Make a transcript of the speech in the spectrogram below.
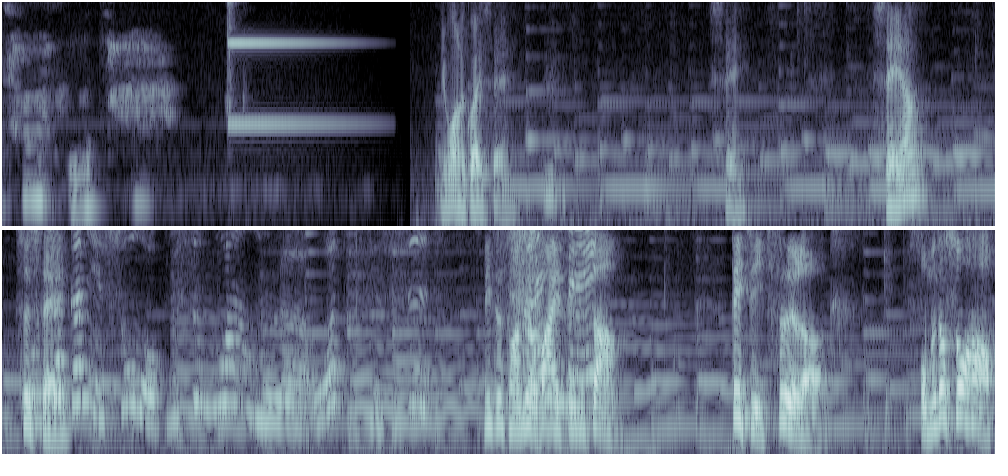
他和他。你忘了怪谁？嗯。谁？谁啊？是谁？我就跟你说，我不是忘了，我只是……你只从来没有放在心上。第几次了？我们都说好。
